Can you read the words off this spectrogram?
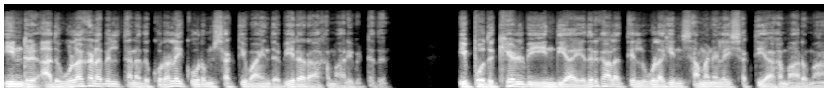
இன்று அது உலகளவில் தனது குரலை கூறும் சக்தி வாய்ந்த வீரராக மாறிவிட்டது. இப்போது கேள்வி இந்தியா எதிர்காலத்தில் உலகின் சமநிலை சக்தியாக மாறுமா?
